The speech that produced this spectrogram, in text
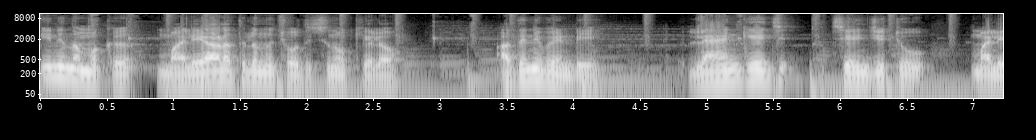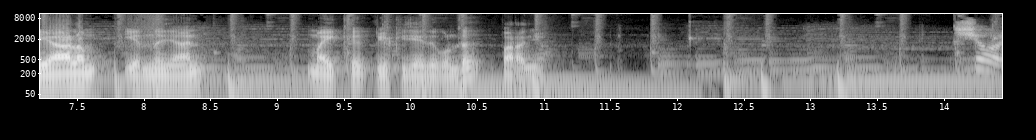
ഇനി നമുക്ക് മലയാളത്തിലൊന്ന് ചോദിച്ചു നോക്കിയാലോ? അതിനുവേണ്ടി ലാംഗ്വേജ് ചേഞ്ച് ടു മലയാളം എന്ന് ഞാൻ മൈക്ക് ക്ലിക്ക് ചെയ്തുകൊണ്ട് പറഞ്ഞു. Sure,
